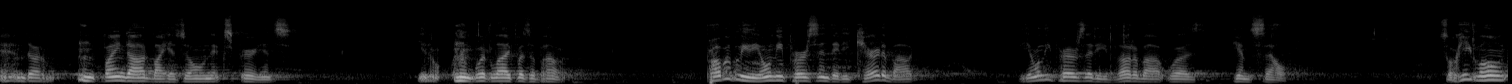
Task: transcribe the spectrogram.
And um, find out by his own experience, you know, what life was about. Probably the only person that he cared about, the only person that he thought about was himself. So he longed,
